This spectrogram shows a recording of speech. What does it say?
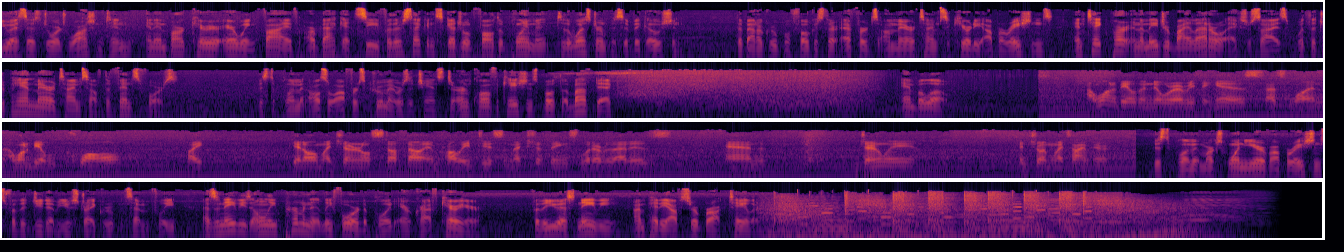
USS George Washington and Embark Carrier Air Wing 5 are back at sea for their second scheduled fall deployment to the western Pacific Ocean. The battle group will focus their efforts on maritime security operations and take part in a major bilateral exercise with the Japan Maritime Self Defense Force. This deployment also offers crew members a chance to earn qualifications both above deck and below. I want to be able to know where everything is. That's one. I want to be able to qual, like get all my general stuff out and probably do some extra things, whatever that is. And generally enjoy my time here. This deployment marks one year of operations for the GW Strike Group and 7th Fleet as the Navy's only permanently forward deployed aircraft carrier. For the U.S. Navy, I'm Petty Officer Brock Taylor.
